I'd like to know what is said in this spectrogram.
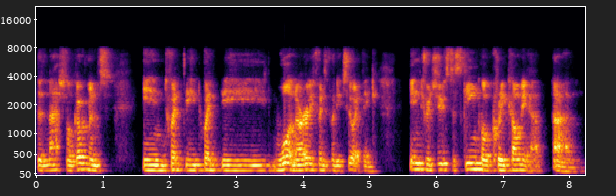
the national government in 2021 or early 2022, I think, introduced a scheme called Cónaithe, um,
